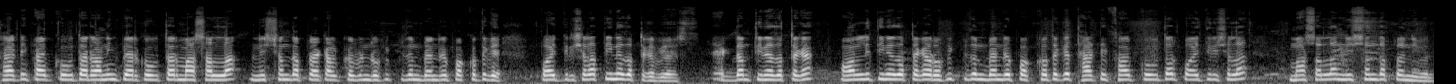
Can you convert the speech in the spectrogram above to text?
থার্টি ফাইভ কবুতর রানিং পেয়ার কবুতর মাশাল্লাহ নিঃসন্দেহে আপনারা কাল করবেন। রফিক পিজন ব্র্যান্ডের পক্ষ থেকে পঁয়ত্রিশ হাজার তিন হাজার টাকা বিয়ার্স একদম তিন হাজার টাকা। অনলি তিন হাজার টাকা। রফিক পিজন ব্র্যান্ডের পক্ষ থেকে থার্টি ফাইভ কবুতর, পঁয়ত্রিশ হাজার মাশাল্লাহ নিঃসন্দেহ আপনারা নেবেন।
